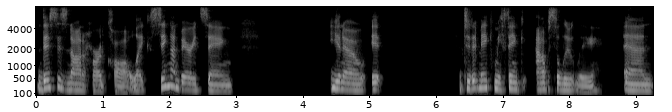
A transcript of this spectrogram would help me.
this is not a hard call. Like Sing Unburied Sing, you know, it did it make me think? Absolutely. And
